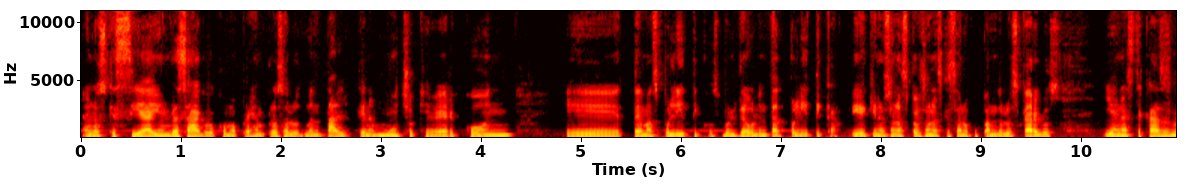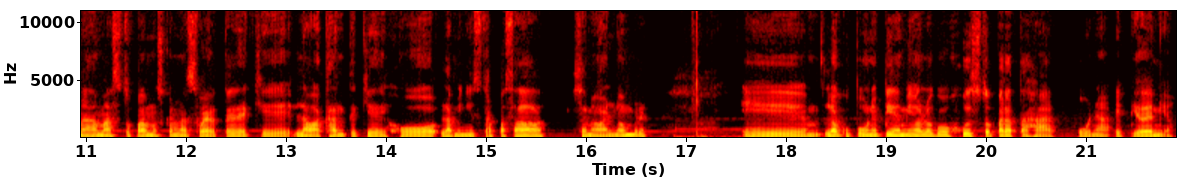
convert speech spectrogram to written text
en los que sí hay un rezago, como por ejemplo salud mental, tiene mucho que ver con eh, temas políticos, de voluntad política, y de quiénes son las personas que están ocupando los cargos. Y en este caso nada más topamos con la suerte de que la vacante que dejó la ministra pasada, se me va el nombre, eh, la ocupó un epidemiólogo justo para atajar una epidemia.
